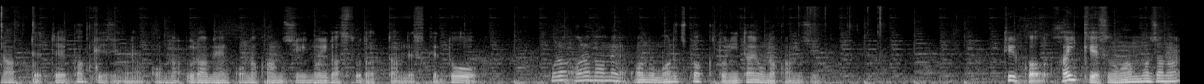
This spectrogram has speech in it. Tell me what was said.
なっててパッケージねこんな裏面こんな感じのイラストだったんですけどこれあれだね。あのマルチパックと似たような感じ。っていうか背景そのまんまじゃない？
